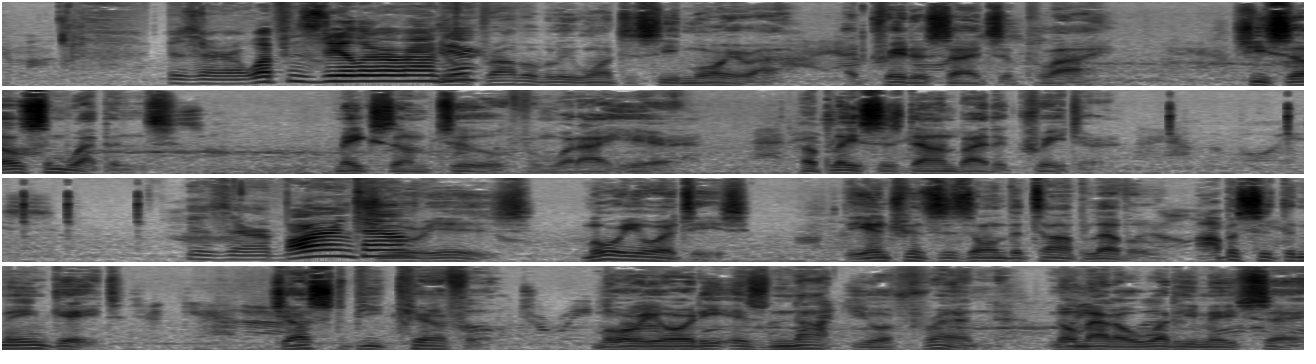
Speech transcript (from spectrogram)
democracy. Is there a weapons dealer around here? You'll probably want to see Moira at Craterside Supply. She sells some weapons. Makes some too, from what I hear. Her place is down by the crater. Is there a bar in town? Sure is. Moriarty's. The entrance is on the top level, opposite the main gate. Just be careful. Moriarty is not your friend, no matter what he may say.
